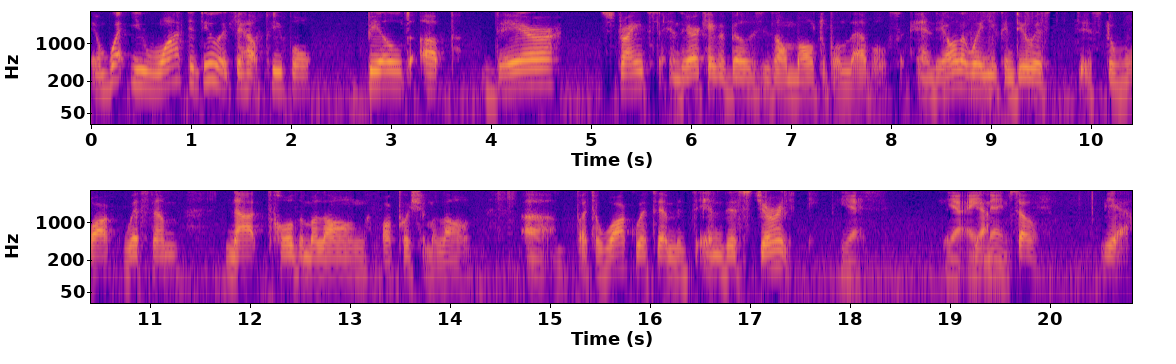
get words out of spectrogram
and what you want to do is to help people build up their strengths and their capabilities on multiple levels. And the only way you can do is is to walk with them, not pull them along or push them along, um, but to walk with them in, this journey. Yes. Yeah, Yeah. amen. So, yeah.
